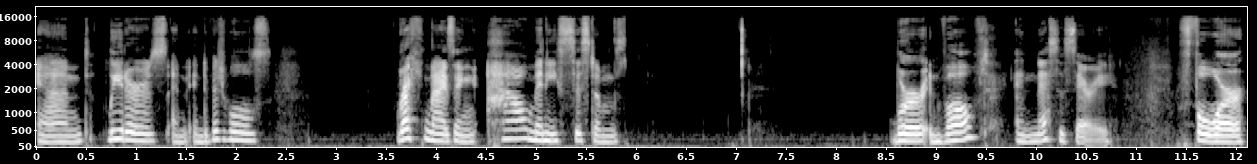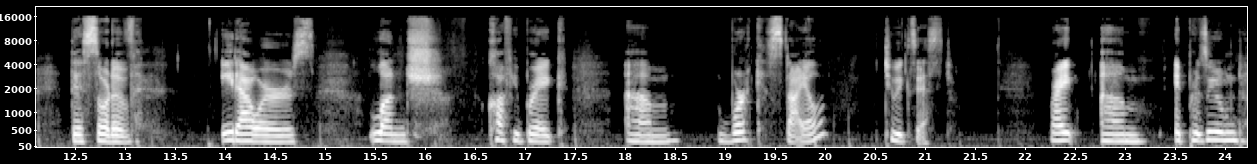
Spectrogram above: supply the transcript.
and leaders and individuals recognizing how many systems were involved and necessary for this sort of eight hours lunch, coffee break, um, work style to exist, right? Um, it presumed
